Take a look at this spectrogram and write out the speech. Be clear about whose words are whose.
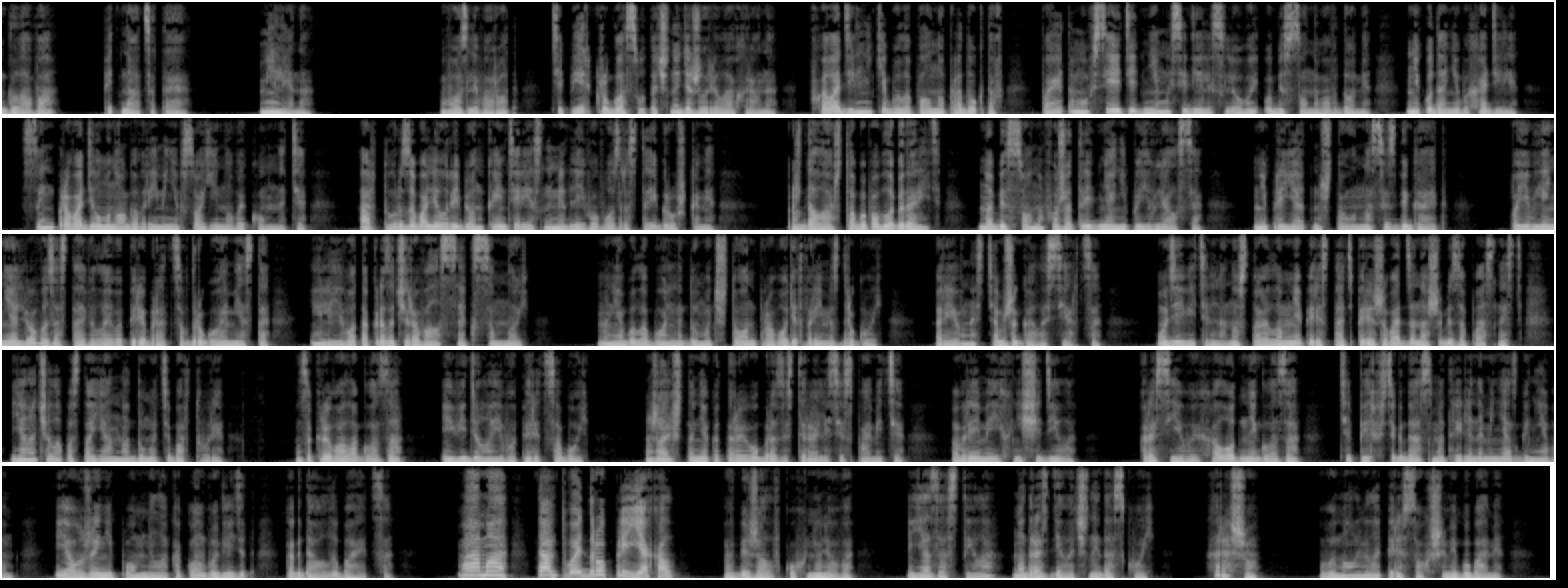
Speaker 1: Глава 15. Милена. Возле ворот теперь круглосуточно дежурила охрана. В холодильнике было полно продуктов, поэтому все эти дни мы сидели с Левой у Бессонного в доме, никуда не выходили. Сын проводил много времени в своей новой комнате. Артур завалил ребенка интересными для его возраста игрушками. Ждала, чтобы поблагодарить, но Бессонов уже три дня не появлялся — Неприятно, что он нас избегает. Появление Лёвы заставило его перебраться в другое место, или его так разочаровал секс со мной. Мне было больно думать, что он проводит время с другой. Ревность обжигала сердце. Удивительно, но стоило мне перестать переживать за нашу безопасность, я начала постоянно думать об Артуре. Закрывала глаза и видела его перед собой. Жаль, что некоторые образы стирались из памяти. Время их не щадило. Красивые холодные глаза теперь всегда смотрели на меня с гневом. Я уже не помнила, как он выглядит, когда улыбается.
Speaker 2: «Мама, там твой друг приехал!»
Speaker 1: Вбежал в кухню Лёва. Я застыла над разделочной доской. «Хорошо», — вымолвила пересохшими губами.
